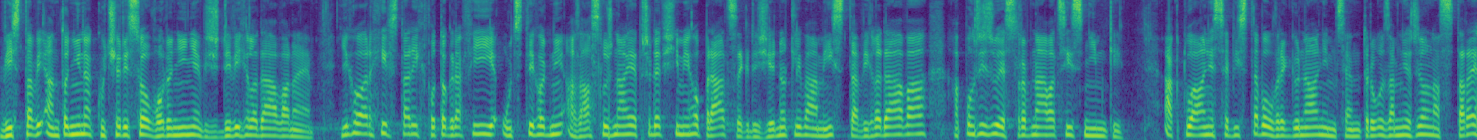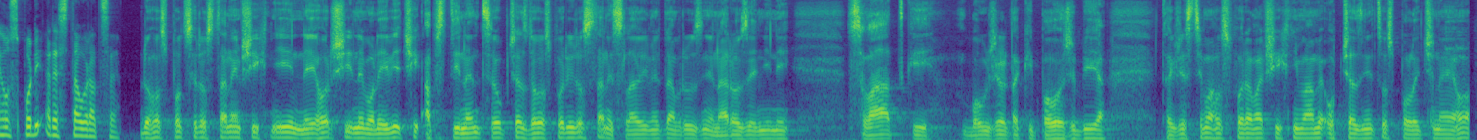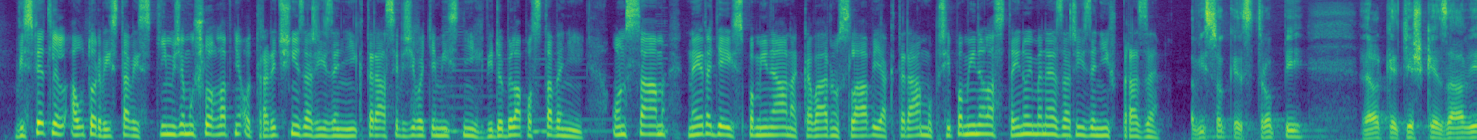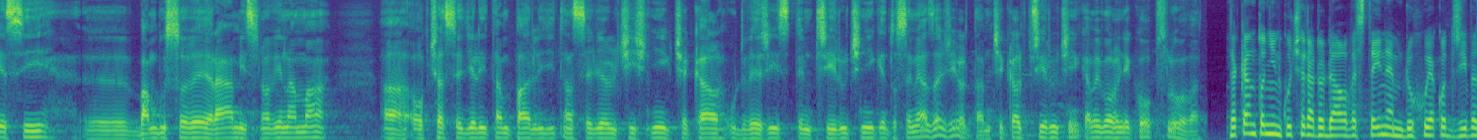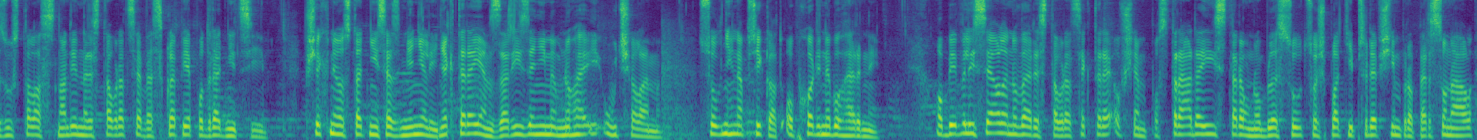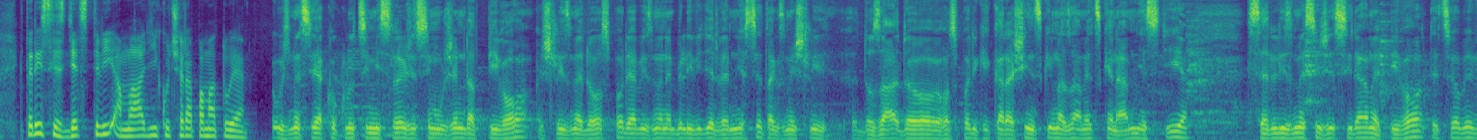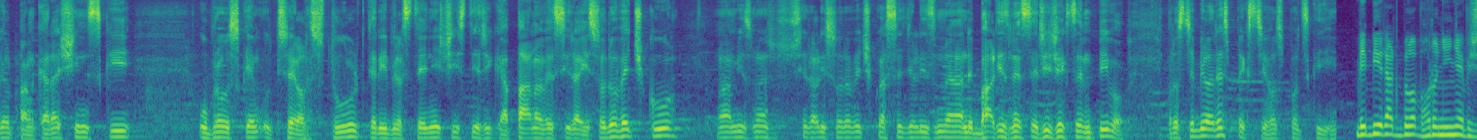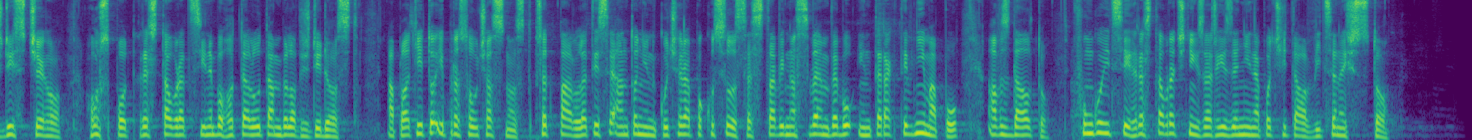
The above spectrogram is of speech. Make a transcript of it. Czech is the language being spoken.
Výstavy Antonína Kučery jsou v Hodoníně vždy vyhledávané. Jeho archiv starých fotografií je úctyhodný a záslužná je především jeho práce, když jednotlivá místa vyhledává a pořizuje srovnávací snímky. Aktuálně se výstavou v regionálním centru zaměřil na staré hospody a restaurace. Do hospod se dostane všichni nejhorší nebo největší abstinence občas do hospody dostane. Slavíme tam různě narozeniny, svátky, bohužel taky pohřby. A, takže s těma hospodama všichni máme občas něco společného. Vysvětlil autor výstavy s tím, že mu šlo hlavně o tradiční zařízení, která si v životě místních vydobila postavení. On sám nejraději vzpomíná na kavárnu Slávia, která mu připomínala stejnojmené zařízení v Praze. Vysoké stropy, velké těžké závěsy, e, bambusové rámy s novinama a občas seděli tam pár lidí, tam seděl číšník, čekal u dveří s tím příručníkem, to jsem já zažil, tam čekal příručník, aby mohl někoho obsluhovat. Jak Antonín Kučera dodal, ve stejném duchu jako dříve zůstala snad jen restaurace ve sklepě pod radnicí. Všechny ostatní se změnily, některé jen zařízením, mnohé i účelem. Jsou v nich například obchody nebo herny. Objevily se ale nové restaurace, které ovšem postrádají starou noblesu, což platí především pro personál, který si z dětství a mládí Kučera pamatuje. Už jsme si jako kluci mysleli, že si můžeme dát pivo. Šli jsme do hospody, aby jsme nebyli vidět ve městě, tak jsme šli do, zá, do hospody ke Karašínským na Zámecké náměstí a sedli jsme si, že si dáme pivo. Teď se objevil pan Karašínský, ubrouskem utřel stůl, který byl stejně čistý, říká, pánové si dají sodovečku, No a my jsme si dali sodovečku a seděli jsme a nebáli jsme se říct, že chceme pivo. Prostě byl respekt z těch hospodských. Vybírat bylo v Hroníně vždy z čeho. Hospod, restaurací nebo hotelů tam bylo vždy dost. A platí to i pro současnost. Před pár lety se Antonín Kučera pokusil sestavit na svém webu interaktivní mapu a vzdal to. Fungujících restauračních zařízení napočítal více než 100.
